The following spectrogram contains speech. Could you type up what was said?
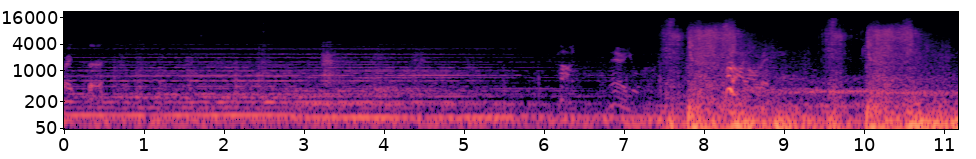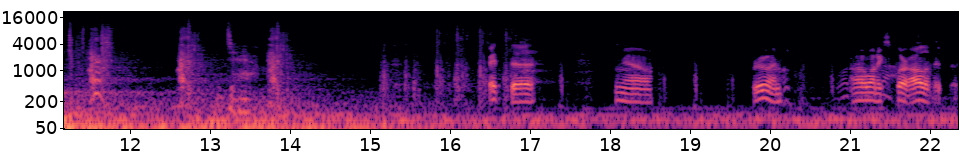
This is quite the Ha! There you are. Die already. Damn. quite the you know ruin. Oh, I want to explore all of it, but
